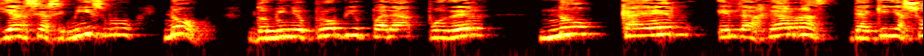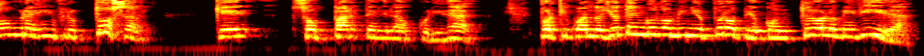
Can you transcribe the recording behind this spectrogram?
guiarse a sí mismo? No. Dominio propio para poder no caer en las garras de aquellas sombras infructuosas que son parte de la oscuridad. Porque cuando yo tengo dominio propio, controlo mi vida.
